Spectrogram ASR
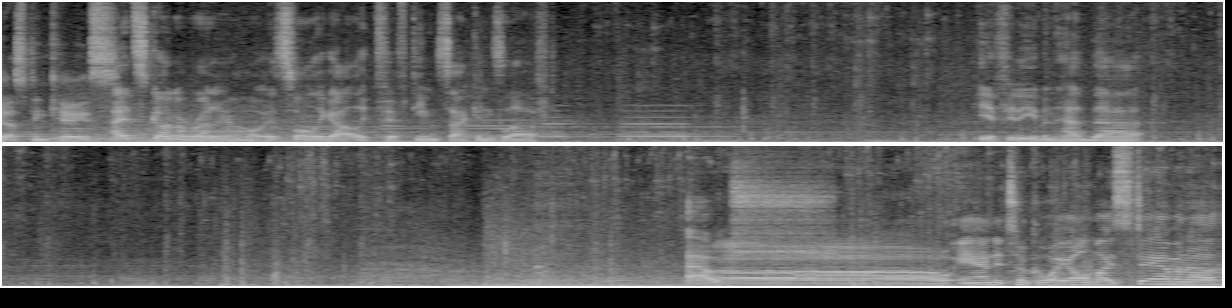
Just in case. It's gonna run out. It's only got like 15 seconds left. If it even had that. Ouch. Oh, and it took away all my stamina.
